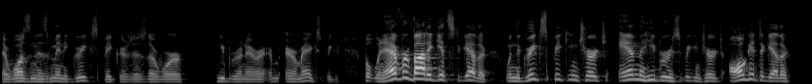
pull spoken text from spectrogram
There wasn't as many Greek speakers as there were Hebrew and Aramaic speakers. But when everybody gets together, when the Greek speaking church and the Hebrew speaking church all get together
